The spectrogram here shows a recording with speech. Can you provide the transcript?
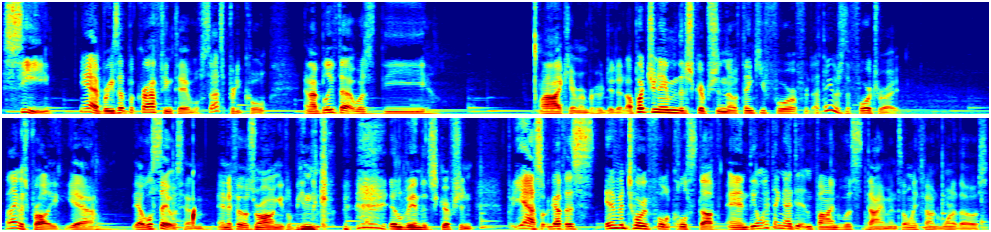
C, yeah, it brings up a crafting table. So that's pretty cool. And I believe that was the oh, I can't remember who did it. I'll put your name in the description though. Thank you for, for I think it was the Forge right. I think it was probably yeah, yeah. We'll say it was him, and if it was wrong, it'll be in the it'll be in the description. But yeah, so I got this inventory full of cool stuff, and the only thing I didn't find was diamonds. I only found one of those,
